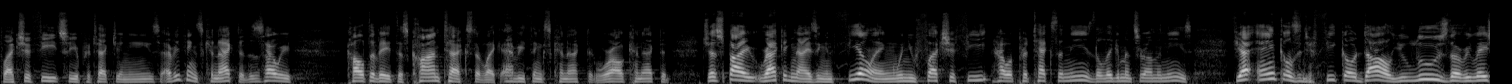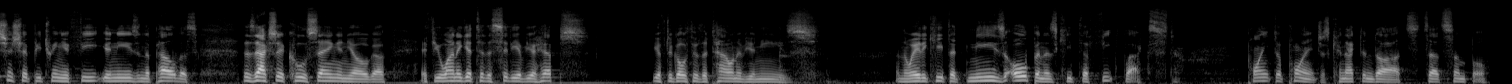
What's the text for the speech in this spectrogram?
Flex your feet so you protect your knees. Everything's connected. This is how we cultivate this context of like everything's connected. We're all connected. Just by recognizing and feeling when you flex your feet, how it protects the knees, the ligaments around the knees. If your ankles and your feet go dull, you lose the relationship between your feet, your knees, and the pelvis. There's actually a cool saying in yoga if you want to get to the city of your hips, you have to go through the town of your knees. And the way to keep the knees open is keep the feet flexed. Point to point, just connecting dots. It's that simple.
